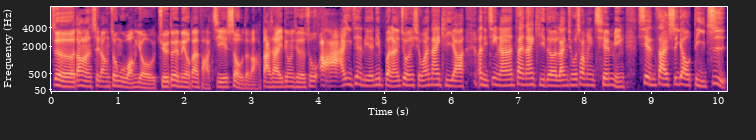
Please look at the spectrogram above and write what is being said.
这当然是让中国网友绝对没有办法接受的啦。大家一定会觉得说啊，易建联你本来就很喜欢 Nike 呀，啊你竟然在 Nike 的篮球上面签名，现在是要抵制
